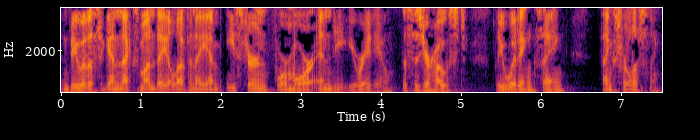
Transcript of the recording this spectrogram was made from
and be with us again next Monday, 11 a.m. Eastern for more NDE radio. This is your host, Lee Witting saying thanks for listening.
